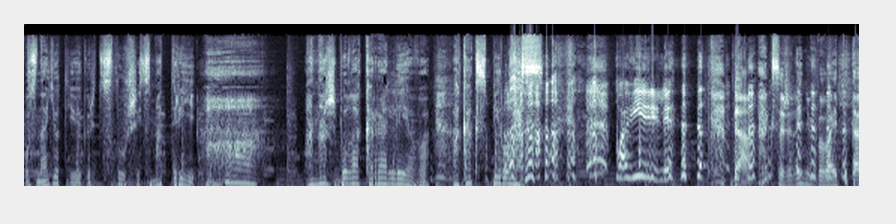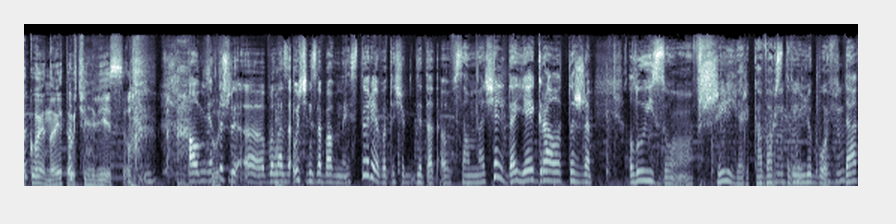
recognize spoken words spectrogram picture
узнает ее и говорит, слушай, смотри, она ж была королева, а как спилась? Поверили. Да, к сожалению, бывает и такое, но это очень весело. А у меня Слушай. тоже э, была за- очень забавная история, вот еще где-то э, в самом начале, да, я играла тоже Луизу в Шиллере «Коварство и любовь», да,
